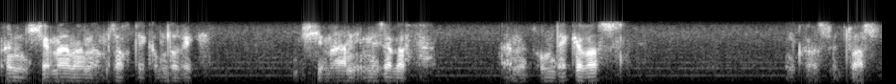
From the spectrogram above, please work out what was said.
een shamanennaam, zocht ik, omdat ik shaman in mezelf aan het ontdekken was. Ik was, het was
